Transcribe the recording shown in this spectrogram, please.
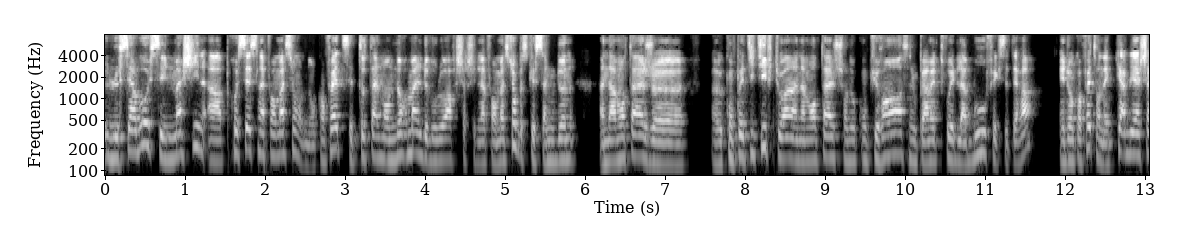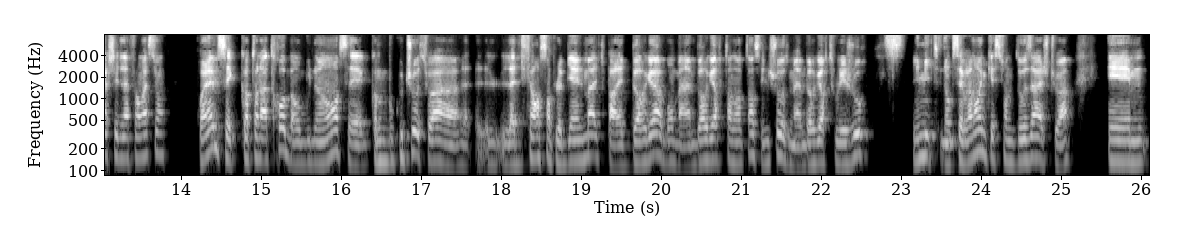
le cerveau c'est une machine à processer l'information. Donc en fait, c'est totalement normal de vouloir chercher de l'information parce que ça nous donne un avantage euh, euh, compétitif, tu vois, un avantage sur nos concurrents, ça nous permet de trouver de la bouffe, etc. Et donc en fait, on est câblé à chercher de l'information. Problème, c'est que quand on a trop, ben, au bout d'un moment, c'est comme beaucoup de choses, tu vois, la différence entre le bien et le mal. Tu parlais de burger, bon, ben, un burger de temps en temps, c'est une chose, mais un burger tous les jours, limite. Donc, c'est vraiment une question de dosage, tu vois. Et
